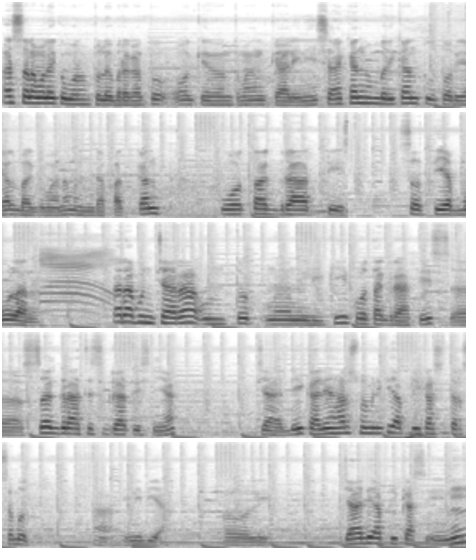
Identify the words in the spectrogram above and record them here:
Assalamualaikum warahmatullahi wabarakatuh. Oke teman-teman kali ini saya akan memberikan tutorial bagaimana mendapatkan kuota gratis setiap bulan. Adapun cara untuk memiliki kuota gratis uh, segratis-gratisnya Jadi kalian harus memiliki aplikasi tersebut. Nah ini dia. Oli Jadi aplikasi ini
